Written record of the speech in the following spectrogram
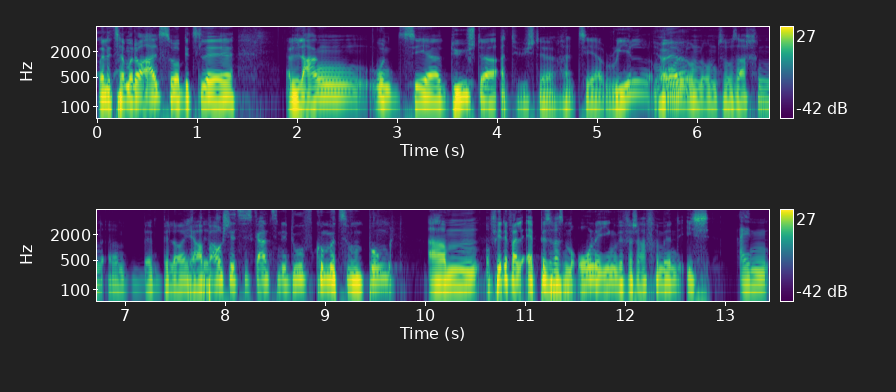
weil jetzt haben wir da alles so ein bisschen lang und sehr düster, ah, düster, halt sehr real Ja, ja. Und, und so Sachen be- beleuchtet. Ja, baust jetzt das Ganze nicht auf, kommen wir zu dem Punkt. ähm, auf jeden Fall etwas, was wir ohne irgendwie verschaffen müssen, ist ein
